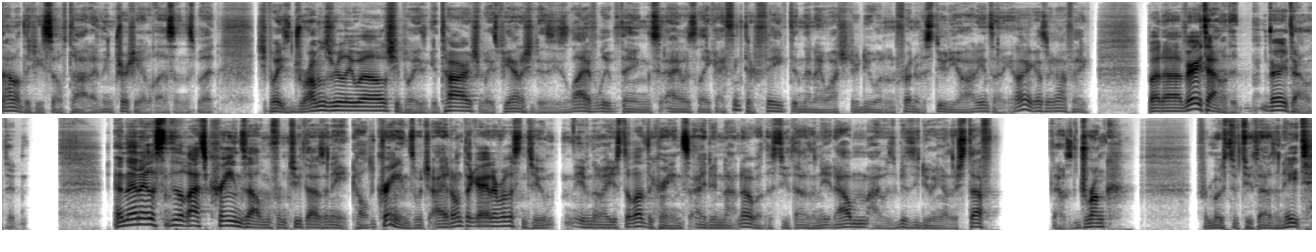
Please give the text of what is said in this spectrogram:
i don't think she's self-taught. I think trisha had lessons but she plays drums really well. She plays guitar. She plays piano. She does these live loop things. I was like i think they're faked. And then i watched her do one in front of a studio audience. I like oh i guess they're not fake but uh, very talented. Very talented. And then I listened to the last Cranes album from 2008 called Cranes, which I don't think I had ever listened to, even though I used to love the Cranes. I did not know about this 2008 album. I was busy doing other stuff. I was drunk for most of 2008.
